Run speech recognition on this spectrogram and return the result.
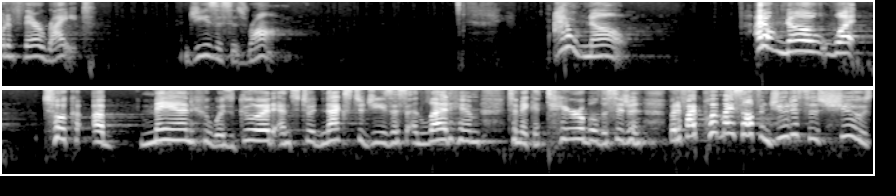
what if they're right? Jesus is wrong. I don't know. I don't know what took a man who was good and stood next to Jesus and led him to make a terrible decision. But if I put myself in Judas's shoes,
